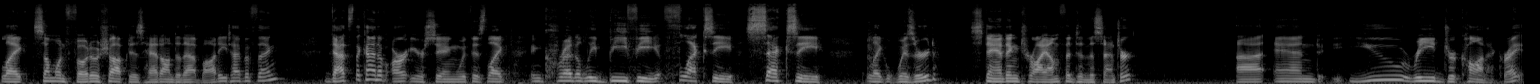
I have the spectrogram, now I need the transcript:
Like someone photoshopped his head onto that body type of thing. That's the kind of art you're seeing with this like incredibly beefy, flexy, sexy, like wizard standing triumphant in the center. Uh, and you read Draconic, right?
